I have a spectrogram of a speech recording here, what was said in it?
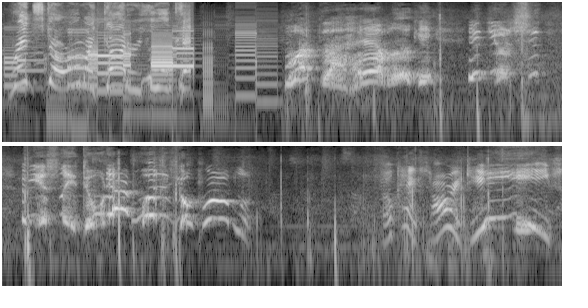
Red Star, oh my god, are you okay? What the hell, Lukey? Did you seriously do that? What is your problem? Okay, sorry, jeez.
